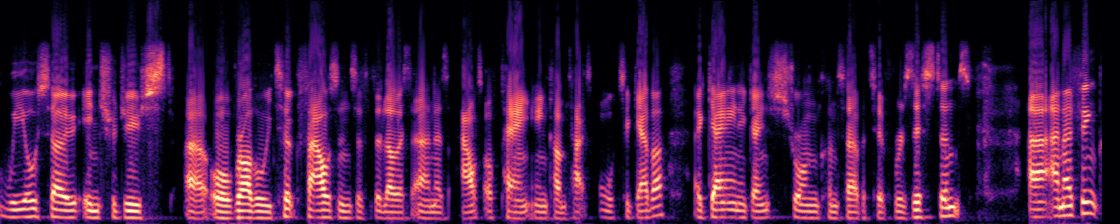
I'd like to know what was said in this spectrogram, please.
we also introduced, uh, or rather, we took thousands of the lowest earners out of paying income tax altogether, again against strong conservative resistance. Uh, and I think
